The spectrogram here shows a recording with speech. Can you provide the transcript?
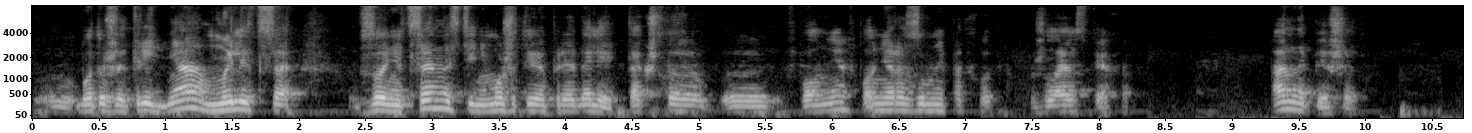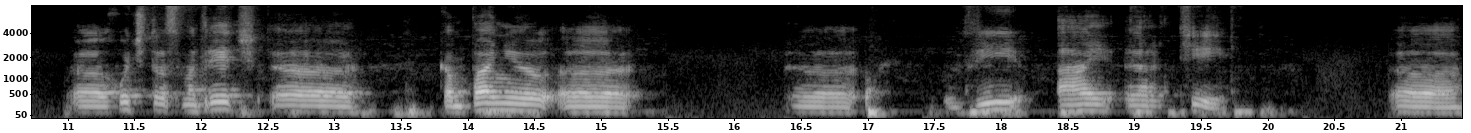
вот уже три дня мылится в зоне ценности, не может ее преодолеть. Так что э, вполне, вполне разумный подход. Желаю успеха. Анна пишет, э, хочет рассмотреть э, компанию э, э, VIRT. Э,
